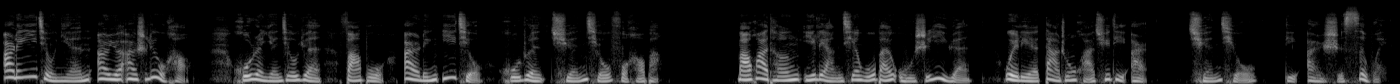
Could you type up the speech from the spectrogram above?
二零一九年二月二十六号，胡润研究院发布《二零一九胡润全球富豪榜》，马化腾以两千五百五十亿元位列大中华区第二。全球第二十四位。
